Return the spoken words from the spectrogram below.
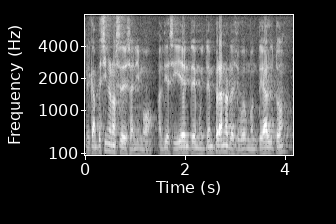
El campesino no se desanimó. Al día siguiente, muy temprano, la llevó a un monte alto.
